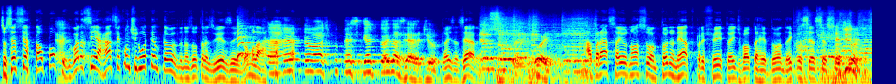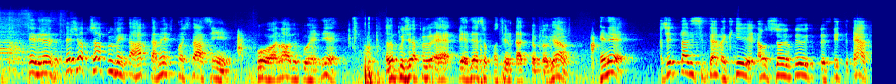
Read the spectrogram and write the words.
Se você acertar o palpite. Agora, se errar, você continua tentando nas outras vezes aí. Vamos lá. É, eu, eu acho que o Fluminense ganha de 2x0, Gil. 2 a 0 Foi. Abraço aí o nosso Antônio Neto, prefeito aí de Volta Redonda, aí que você acessou. Gil, beleza. Deixa eu só aproveitar rapidamente e mostrar assim o Ronaldo pro Renê. Eu não podia é, perder essa oportunidade do teu programa. Renê, a gente está licitando aqui, é um sonho meu e do prefeito Neto.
